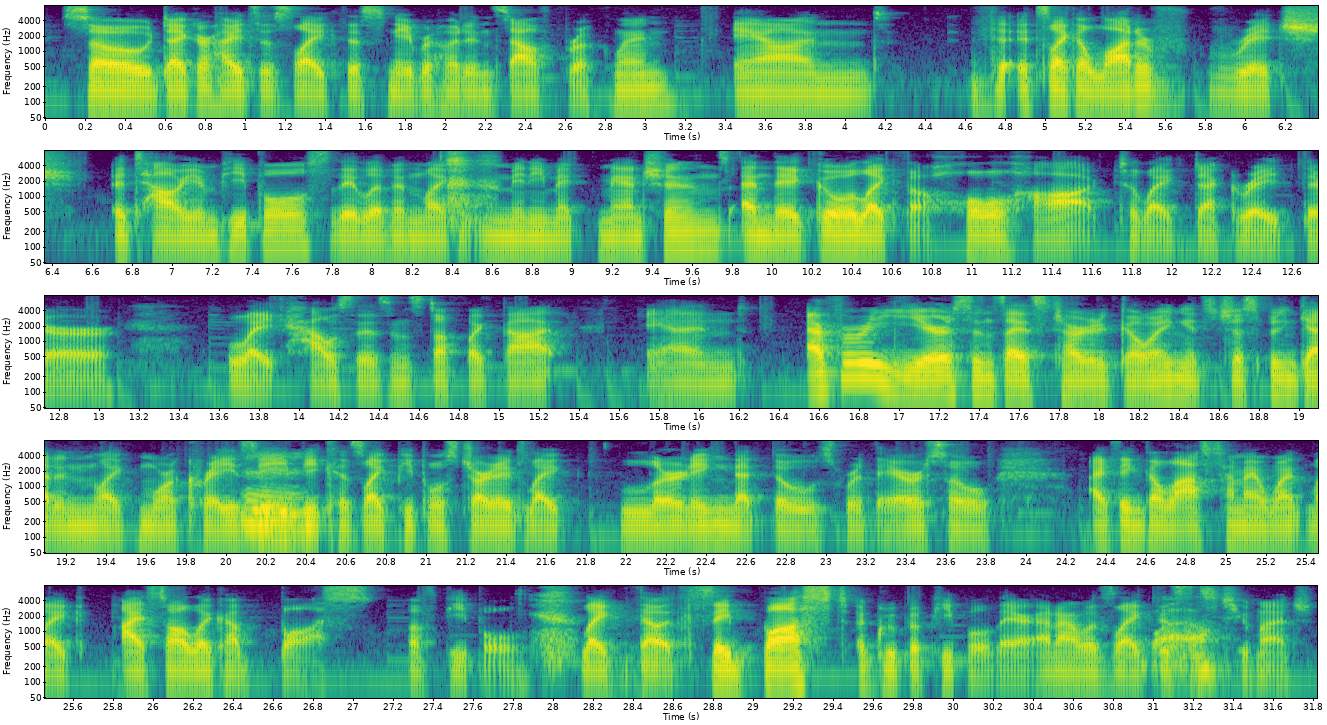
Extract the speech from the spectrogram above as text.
So Dyker Heights is like this neighborhood in South Brooklyn, and th- it's like a lot of rich Italian people. So they live in like mini mansions, and they go like the whole hog to like decorate their like houses and stuff like that. And every year since I started going, it's just been getting like more crazy Mm. because like people started like learning that those were there. So I think the last time I went, like I saw like a bus of people, like that they bust a group of people there, and I was like, this is too much.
